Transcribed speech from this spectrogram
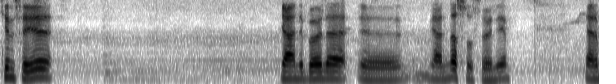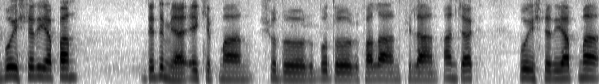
Kimseyi yani böyle e, yani nasıl söyleyeyim? Yani bu işleri yapan dedim ya ekipman şudur budur falan filan ancak bu işleri yapma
